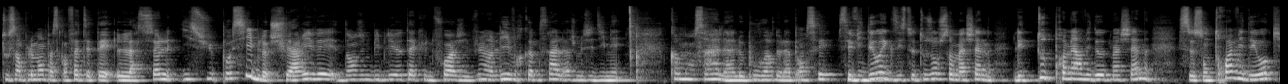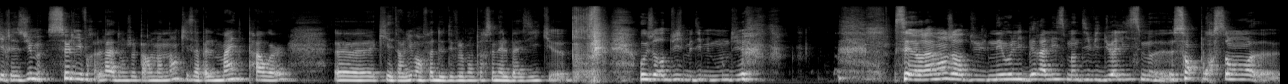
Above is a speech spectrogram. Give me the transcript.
Tout simplement parce qu'en fait, c'était la seule issue possible. Je suis arrivée dans une bibliothèque une fois, j'ai vu un livre comme ça, là, je me suis dit, mais comment ça, là, le pouvoir de la pensée? Ces vidéos existent toujours sur ma chaîne. Les toutes premières vidéos de ma chaîne, ce sont trois vidéos qui résument ce livre-là dont je parle maintenant, qui s'appelle Mind Power. Euh, qui est un livre en fait de développement personnel basique. Euh, aujourd'hui, je me dis, mais mon dieu, c'est vraiment genre du néolibéralisme, individualisme 100% euh,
